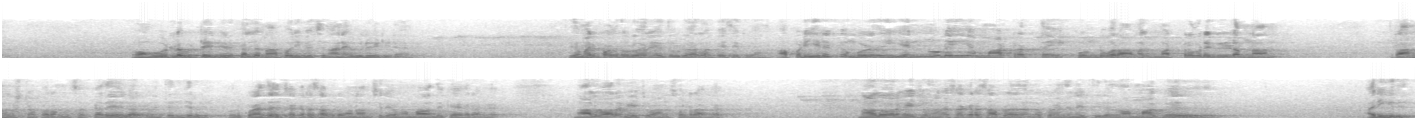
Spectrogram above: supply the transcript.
உங்கள் வீட்டில் விட்டு கல்லை நான் பொறி வச்சு நானே வீடு கட்டிட்டேன். இதை மாதிரி பக்கத்து வீடுகாரன் எடுத்து வீடுகாரெல்லாம் பேசிகிட்டு இருக்காங்க. அப்படி இருக்கும் பொழுது என்னுடைய மாற்றத்தை கொண்டு வராமல் மற்றவர்களிடம் நான் ராமகிருஷ்ண பரமஹம்சர் கதையை எல்லாருக்குமே தெரிஞ்சிருக்கு ஒரு குழந்தை சக்கரை சாப்பிட வேணாம்னு சொல்லி அவங்க அம்மா வந்து கேட்குறாங்க நாலு வாரம் கழிச்சு வான்னு சொல்கிறாங்க நாலு வாரம் கழிச்சு வந்தாங்கன்னா சக்கரை சாப்பிடாத அந்த குழந்தை நிறுத்திடு. அந்த அம்மாவுக்கு அறிகுது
